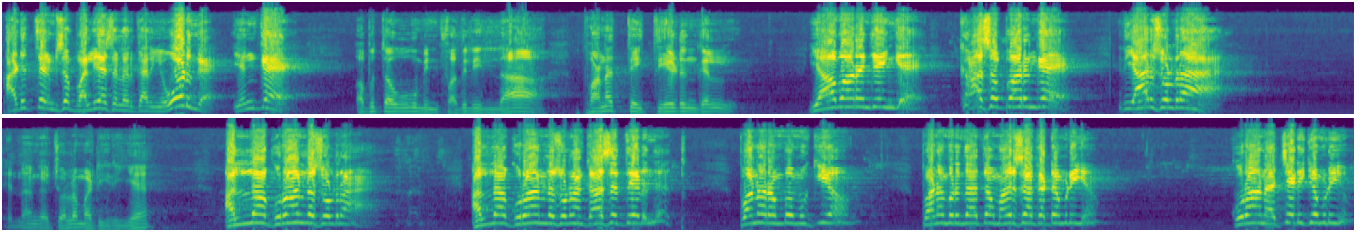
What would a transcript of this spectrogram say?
அடுத்த நிமிஷம் பள்ளியாசலில் இருக்காதீங்க. ஓடுங்க. எங்க? வபுத்தகு மின் ஃபதிலில்லா பணத்தை தேடுங்கள். வியாபாரம் செய்யுங்க. காசை பாருங்க. இது யார் சொல்றா? என்னங்க சொல்ல மாட்டேங்கிறீங்க? அல்லாஹ் குரான்ல சொல்றான். அல்லாஹ் குரான்ல சொல்றான் காசை தேடுங்க. பணம் ரொம்ப முக்கியம். பணம் இருந்தால் தான் மதரசா கட்ட முடியும். குரான் அச்சடிக்க முடியும்.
